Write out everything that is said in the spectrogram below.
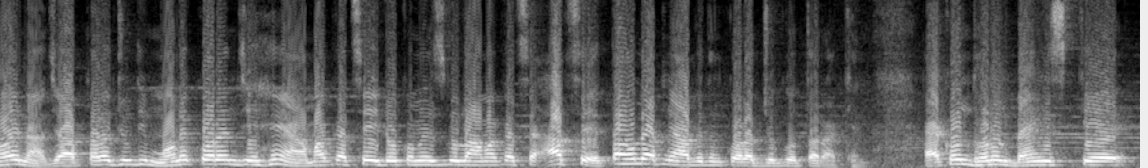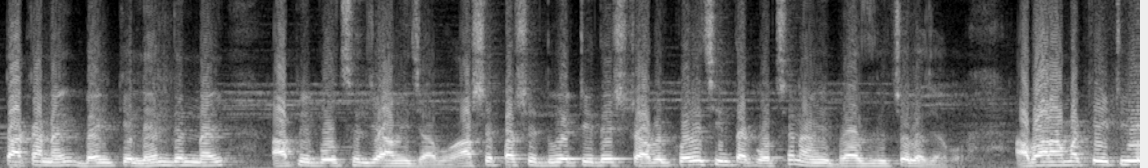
হয় না। যে, আপনারা যদি মনে করেন যে হ্যাঁ আমার কাছে এই ডকুমেন্টসগুলো আমার কাছে আছে, তাহলে আপনি আবেদন করার যোগ্যতা রাখেন। এখন ধরুন ব্যাংকে টাকা নাই ব্যাংকে লেনদেন নাই, আপনি বলছেন যে আমি যাব। আশেপাশে দু একটি দেশ ট্রাভেল করে চিন্তা করছেন, আমি ব্রাজিল চলে যাব। আবার আমাকে এটিও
